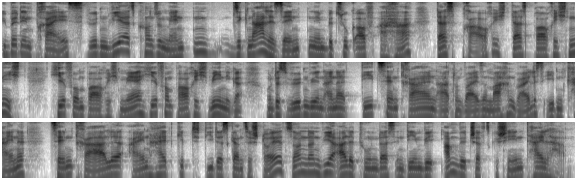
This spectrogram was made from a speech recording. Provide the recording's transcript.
über den Preis würden wir als Konsumenten Signale senden in Bezug auf, aha, das brauche ich, das brauche ich nicht. Hiervon brauche ich mehr, hiervon brauche ich weniger. Und das würden wir in einer dezentralen Art und Weise machen, weil es eben keine zentrale Einheit gibt, die das Ganze steuert, sondern wir alle tun das, indem wir am Wirtschaftsgeschehen teilhaben.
